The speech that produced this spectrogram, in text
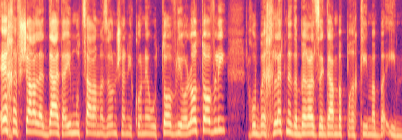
איך אפשר לדעת האם מוצר המזון שאני קונה הוא טוב לי או לא טוב לי? אנחנו בהחלט נדבר על זה גם בפרקים הבאים.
